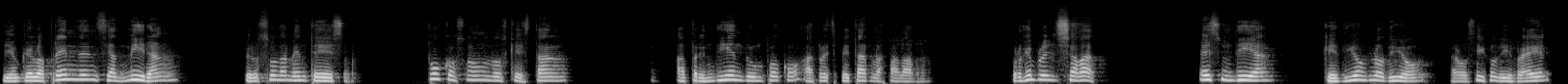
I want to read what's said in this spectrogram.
Y aunque lo aprenden, se admiran, pero solamente eso. Pocos son los que están aprendiendo un poco a respetar las palabras. Por ejemplo, el Shabbat es un día que Dios lo dio a los hijos de Israel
